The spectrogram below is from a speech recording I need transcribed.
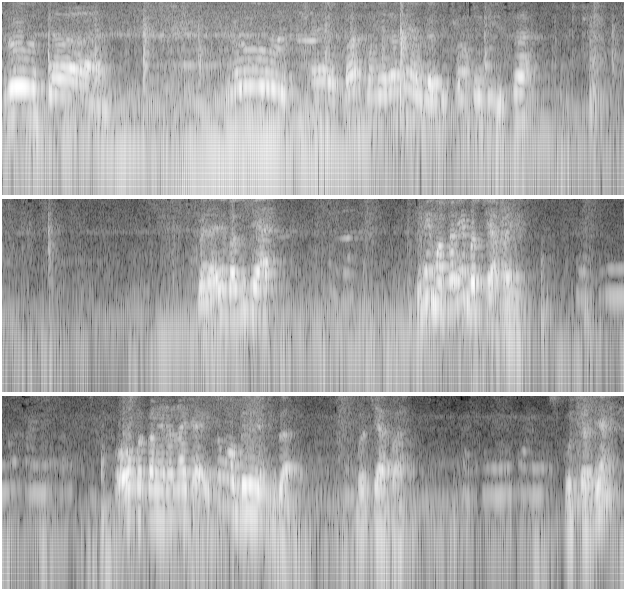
Terus jalan. Terus hebat pangerannya udah bisa langsung bisa. Sepedanya bagus ya? Ini motornya buat siapa nih? Oh buat pangeran aja. Itu mobilnya juga. Buat siapa? Skuternya? Ya,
